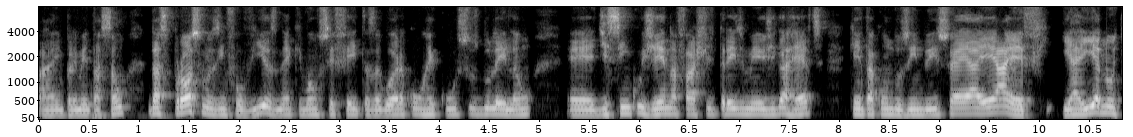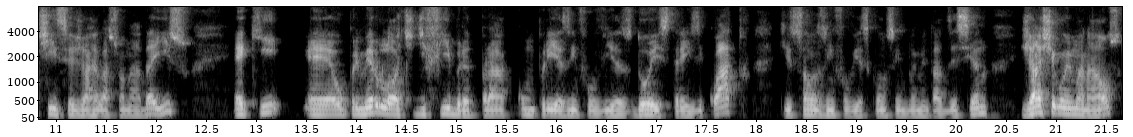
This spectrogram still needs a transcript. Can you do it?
a implementação das próximas infovias, né, que vão ser feitas agora com recursos do leilão é, de 5G na faixa de 3,5 GHz. Quem está conduzindo isso é a EAF. E aí a notícia já relacionada a isso é que é, o primeiro lote de fibra para cumprir as infovias 2, 3 e 4, que são as infovias que vão ser implementadas esse ano, já chegou em Manaus.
